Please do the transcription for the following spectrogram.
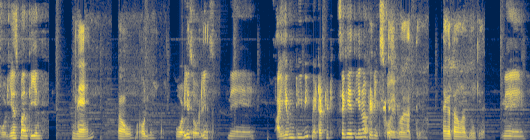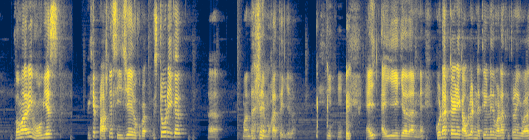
ෝඩියන්ස් බන්තියෙන් නෑ. ඔව් ඕඩියස් ෝඩියන්ස් මේ අයම්ටබ මෙටටික්සගේ තියෙන ක්‍රටික්ස් කෝ එක තම කිය මේ පොමාරි මෝබියස් එක ප්‍රශ්න සීජය ලොක ස්ටෝඩි එක මන්දරය මොකක්ත කියලා. ඇයි ඇයි කිය දන්න? ගොඩක් කවල නැති මට තිතන වා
